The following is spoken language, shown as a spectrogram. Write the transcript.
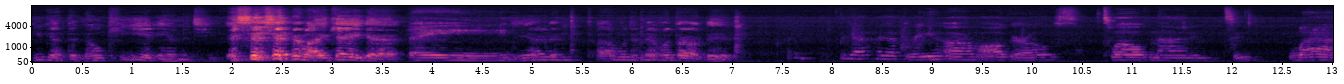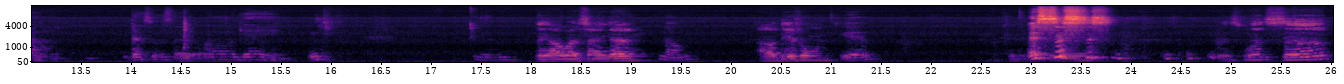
You got the no kid energy, like K guy. Hey. Yeah, I, didn't, I would have never thought that. Yeah, I got three. Um, all girls. 12, 9, and 2. Wow. That's what's up. All game. They all by the same guy? no. All different ones? Yeah. Okay. It's just. That's what's up.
